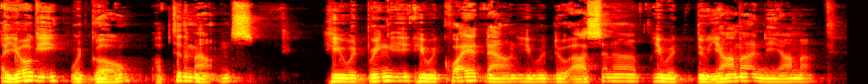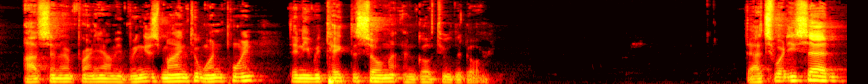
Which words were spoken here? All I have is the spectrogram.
A yogi would go up to the mountains." He would bring he would quiet down. He would do asana. He would do yama niyama asana pranayama. He'd bring his mind to one point then he would take the soma and go through the door. That's what he said.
